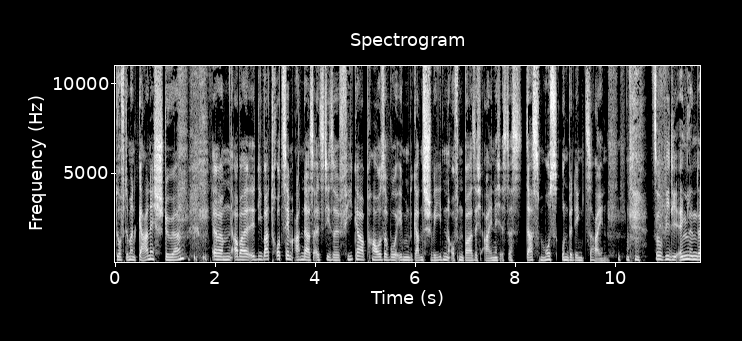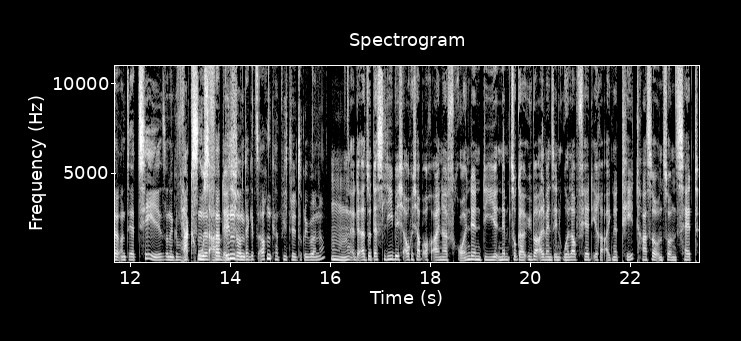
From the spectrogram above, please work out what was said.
durfte man gar nicht stören. ähm, aber die war trotzdem anders anders als diese Fika-Pause, wo eben ganz Schweden offenbar sich einig ist, dass das muss unbedingt sein. So wie die Engländer und der Tee, so eine gewachsene ja, Verbindung. Da gibt es auch ein Kapitel drüber, ne? Mhm, also das liebe ich auch. Ich habe auch eine Freundin, die nimmt sogar überall, wenn sie in Urlaub fährt, ihre eigene Teetasse und so ein Set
